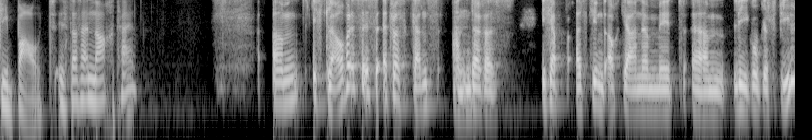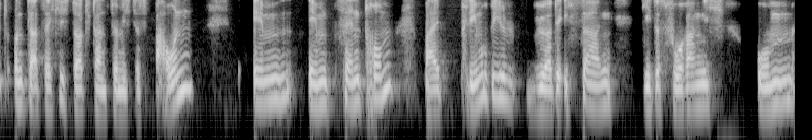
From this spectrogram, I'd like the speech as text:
gebaut. Ist das ein Nachteil? Ähm, ich glaube, es ist etwas ganz anderes. Ich habe als Kind auch gerne mit ähm, Lego gespielt und tatsächlich dort stand für mich das Bauen im, im Zentrum. Bei Playmobil würde ich sagen, geht es vorrangig um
